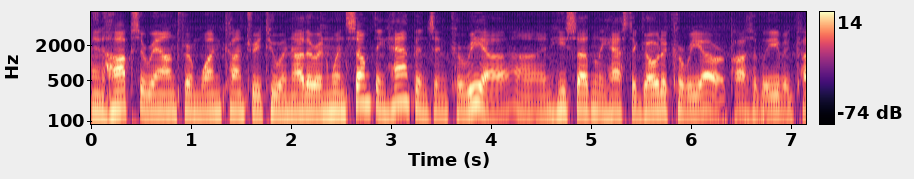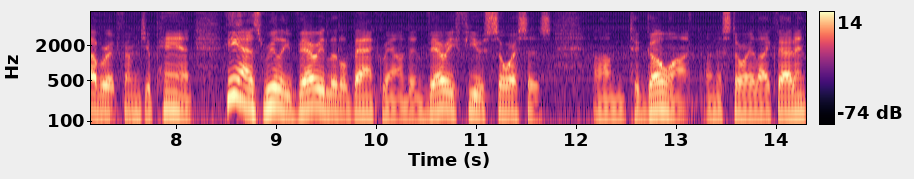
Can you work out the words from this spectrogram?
and hops around from one country to another. And when something happens in Korea uh, and he suddenly has to go to Korea or possibly even cover it from Japan, he has really very little background and very few sources um, to go on on a story like that. And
